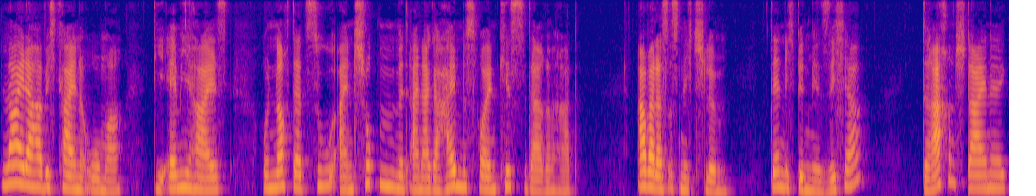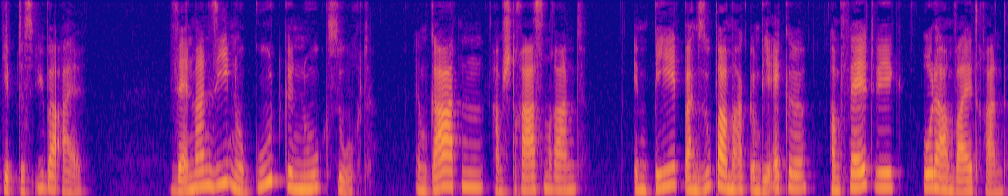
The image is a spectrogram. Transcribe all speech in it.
Leider habe ich keine Oma, die Emmy heißt und noch dazu einen Schuppen mit einer geheimnisvollen Kiste darin hat. Aber das ist nicht schlimm, denn ich bin mir sicher, Drachensteine gibt es überall, wenn man sie nur gut genug sucht. Im Garten, am Straßenrand, im Beet, beim Supermarkt um die Ecke, am Feldweg oder am Waldrand.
